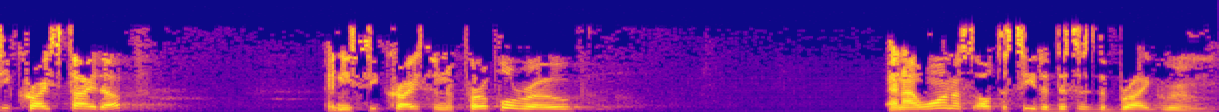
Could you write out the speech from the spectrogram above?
see Christ tied up, and you see Christ in a purple robe. And I want us all to see that this is the bridegroom.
